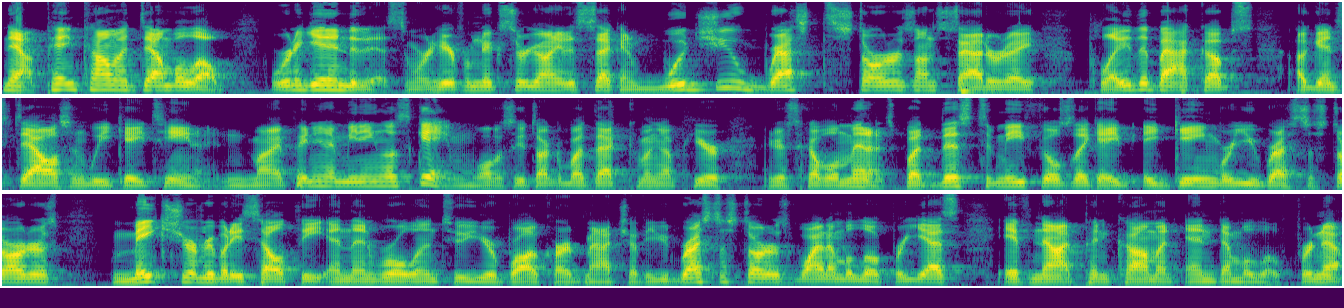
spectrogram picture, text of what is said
Now, pin comment down below. We're going to get into this, and we're going to hear from Nick Sirianni in a second. Would you rest starters on Saturday, play the backups against Dallas in Week 18? In my opinion, a meaningless game. We'll obviously talk about that coming up here in just a couple of minutes. But this, to me, feels like a, a game where you rest the starters, make sure everybody's healthy, and then roll into your wildcard matchup. If you'd rest the starters, why down below for yes. If not, pin comment and down below for no.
